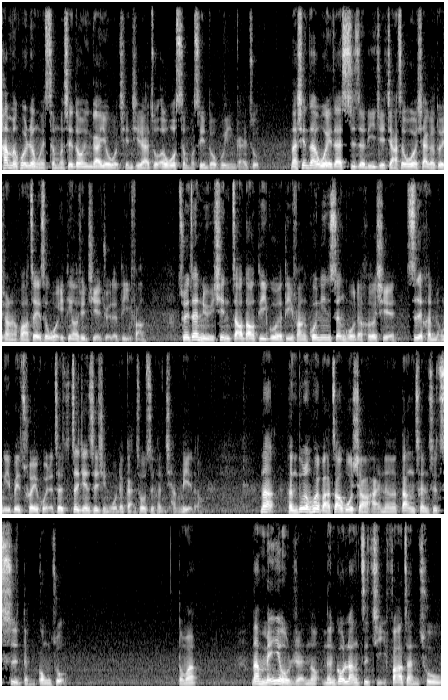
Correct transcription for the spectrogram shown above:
他们会认为什么事都应该由我前妻来做，而我什么事情都不应该做。那现在我也在试着理解，假设我有下一个对象的话，这也是我一定要去解决的地方。所以在女性遭到低估的地方，婚姻生活的和谐是很容易被摧毁的。这这件事情，我的感受是很强烈的。那很多人会把照顾小孩呢当成是次等工作，懂吗？那没有人哦能够让自己发展出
